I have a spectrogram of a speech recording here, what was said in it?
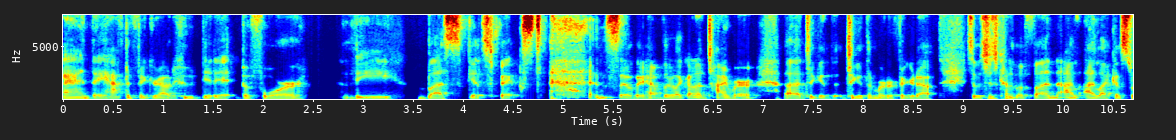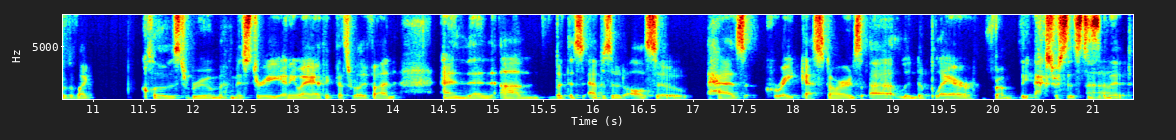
and they have to figure out who did it before the bus gets fixed and so they have they're like on a timer uh, to get the, to get the murder figured out. So it's just kind of a fun I, I, like a sort of like closed room mystery anyway. I think that's really fun. And then um but this episode also has great guest stars uh linda blair from the exorcist is in it.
